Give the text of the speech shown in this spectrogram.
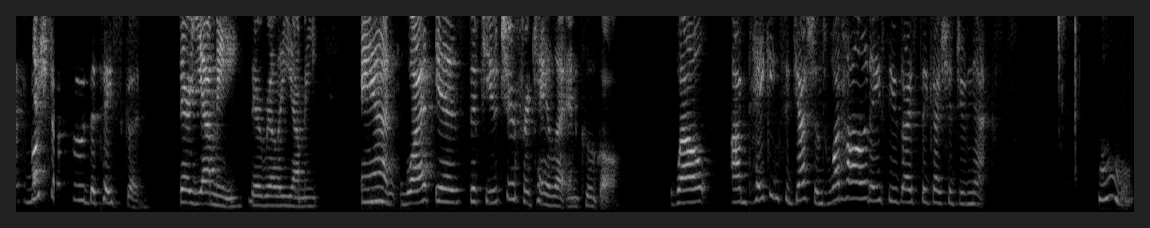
it's mushed up food that tastes good. they're yummy? They're really yummy. Mm-hmm. And what is the future for Kayla and Kugel? Well, I'm taking suggestions. What holidays do you guys think I should do next? Oh,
